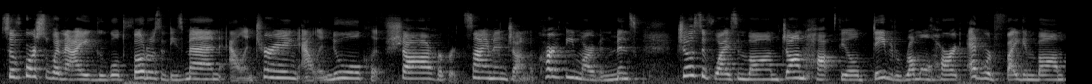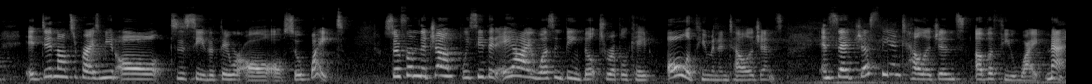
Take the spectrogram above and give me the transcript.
So, of course, when I Googled photos of these men Alan Turing, Allen Newell, Cliff Shaw, Herbert Simon, John McCarthy, Marvin Minsky, Joseph Weizenbaum, John Hopfield, David Rumelhart, Edward Feigenbaum, it did not surprise me at all to see that they were all also white. So from the jump, we see that AI wasn't being built to replicate all of human intelligence, instead, just the intelligence of a few white men.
